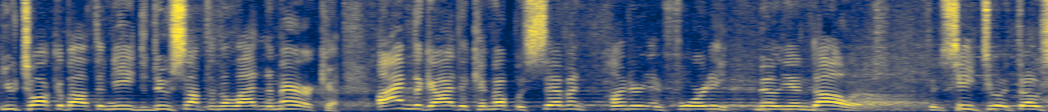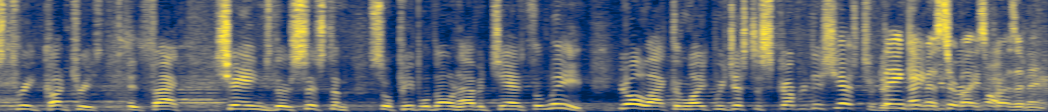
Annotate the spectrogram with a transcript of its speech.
you talk about the need to do something in Latin America. I'm the guy that came up with $740 million to see to it those three countries, in fact, change their system so people don't have a chance to leave. You're all acting like we just discovered this yesterday. Thank you, Mr. very Vice much. President.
